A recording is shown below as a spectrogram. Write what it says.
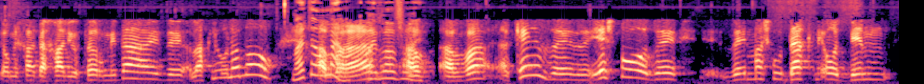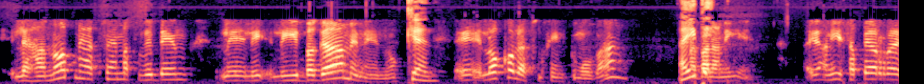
יום אחד אכל יותר מדי והלך לעולמו. מה אתה אומר? אוי ואבוי. אבל, כן, זה, יש פה, זה, זה משהו דק מאוד בין ליהנות מהצמח ובין להיפגע ממנו. כן. אה, לא כל הצמחים כמובן, הייתי... אבל אני... אני אספר אה,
